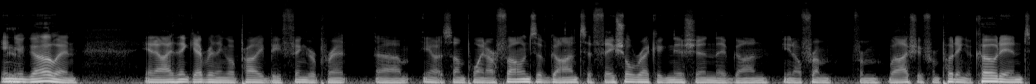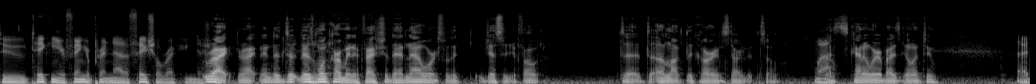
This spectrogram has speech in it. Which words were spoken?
in you go. And you know, I think everything will probably be fingerprint. Um, you know, at some point, our phones have gone to facial recognition. They've gone, you know, from from well, actually, from putting a code in to taking your fingerprint and out of facial recognition. Right, right. And there's, there's one car manufacturer that now works with it just with your phone to, to unlock the car and start it. So Wow. that's kind of where everybody's going to. I,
